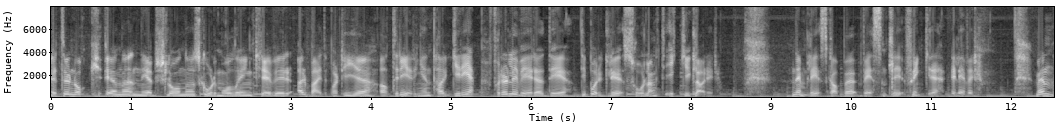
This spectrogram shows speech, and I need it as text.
Etter nok en nedslående skolemåling krever Arbeiderpartiet at regjeringen tar grep for å levere det de borgerlige så langt ikke klarer. Nemlig skape vesentlig flinkere elever. Men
